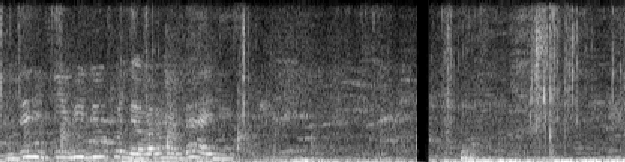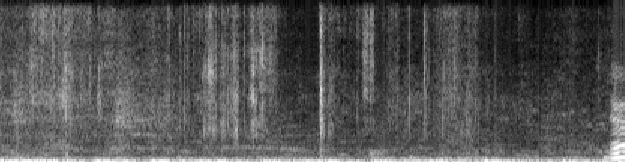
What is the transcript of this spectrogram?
সারা দুটো নাই দুয়াই যায় দুয়াই যায় বলো শুকে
